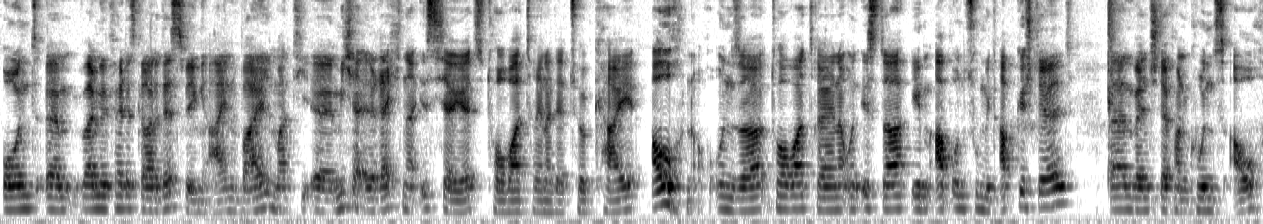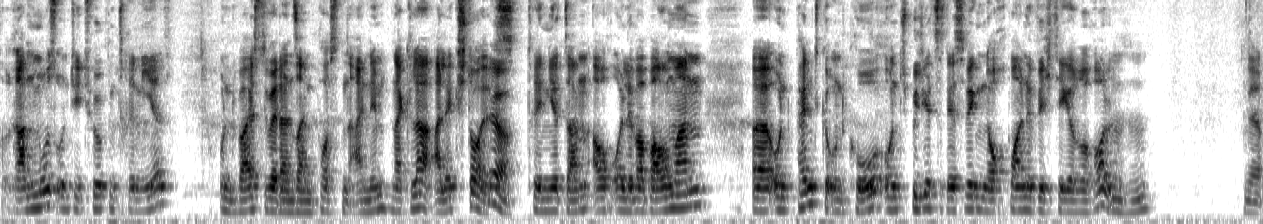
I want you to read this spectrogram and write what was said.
Und ähm, weil mir fällt es gerade deswegen ein, weil Mathi äh, Michael Rechner ist ja jetzt Torwarttrainer der Türkei, auch noch unser Torwarttrainer und ist da eben ab und zu mit abgestellt, ähm, wenn Stefan Kunz auch ran muss und die Türken trainiert. Und weißt du, wer dann seinen Posten einnimmt? Na klar, Alex Stolz. Ja. Trainiert dann auch Oliver Baumann äh, und Pentke und Co. und spielt jetzt deswegen nochmal eine wichtigere Rolle. Ja.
